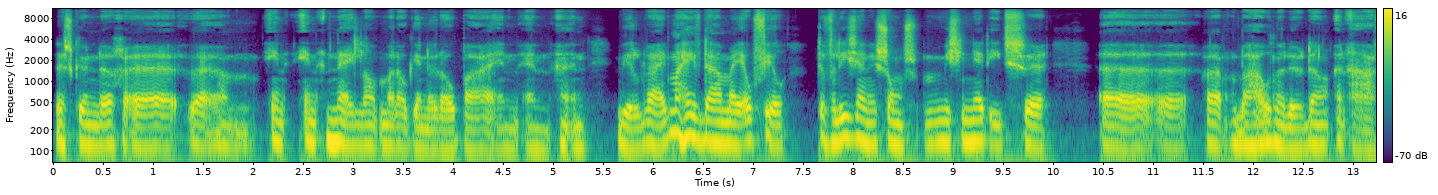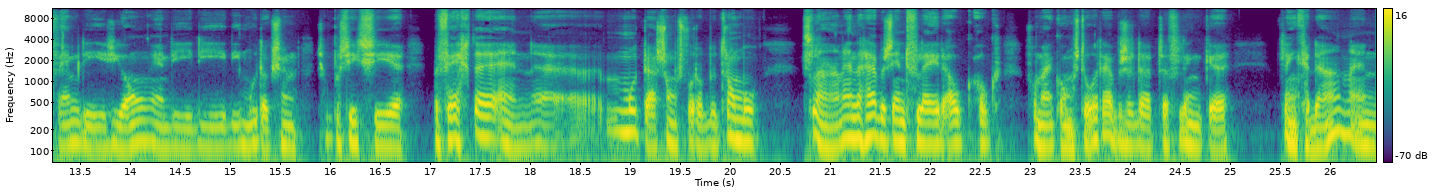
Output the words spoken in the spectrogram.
deskundig ehm, in, in Nederland, maar ook in Europa en, en, en wereldwijd. Maar heeft daarmee ook veel te verliezen en is soms misschien net iets behoudender dan een AFM. Die is jong en die, die, die moet ook zijn, zijn positie bevechten en moet daar soms voor op de trommel slaan. En daar hebben ze in het verleden ook, ook voor mijn komst door, hebben ze dat flink, flink gedaan. En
